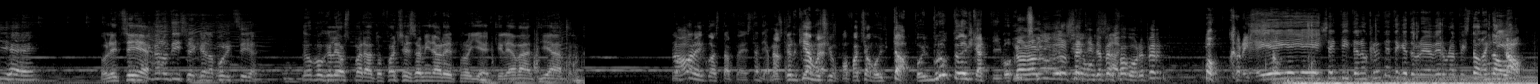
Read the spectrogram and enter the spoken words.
Chi è? Polizia! Chi me lo dice che è la polizia? Dopo che le ho sparato, faccia esaminare il proiettile. Avanti, apra. Non fare in questa festa. Andiamo, No. scherchiamoci un po'. Facciamo il tappo, il brutto e il cattivo. No, no, no, divertiamo sentite, per favore, per... Oh, Cristo! Ehi, ehi, ehi, sentite, non credete che dovrei avere una pistola No. No!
